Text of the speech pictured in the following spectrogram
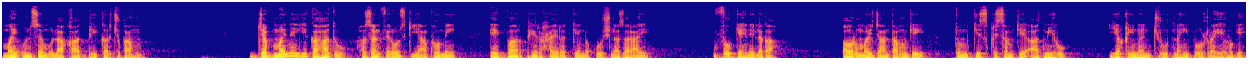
मैं उनसे मुलाकात भी कर चुका हूँ। जब मैंने ये कहा तो हसन फ़िरोज़ की आँखों में एक बार फिर हैरत के नकूश नज़र आए वो कहने लगा, और मैं जानता हूँ कि तुम किस किस्म के आदमी हो। यकीनन झूठ नहीं बोल रहे होगे।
